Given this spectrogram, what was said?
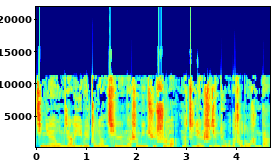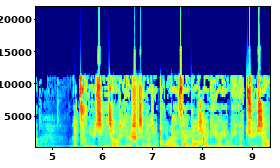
今年我们家里一位重要的亲人呢生病去世了，那这件事情对我的触动很大。那子女尽孝这件事情呢，就突然在脑海里啊有了一个具象。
